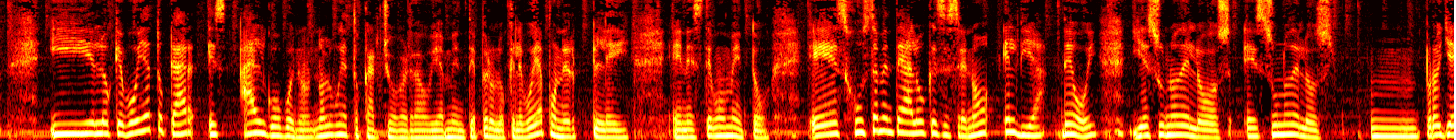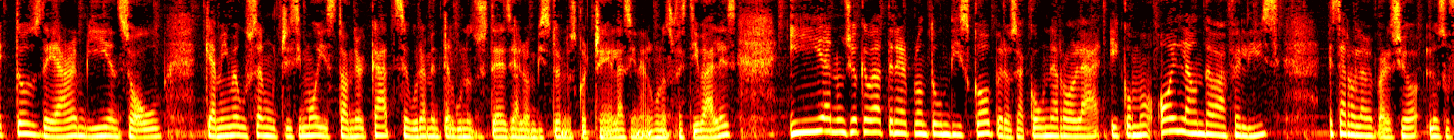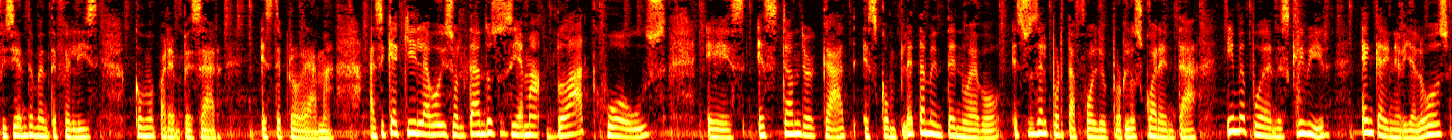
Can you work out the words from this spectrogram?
y lo que voy a tocar es algo, bueno, no lo voy a tocar yo, ¿verdad? Obviamente, pero lo que le voy a poner play en este momento es justamente algo que se estrenó el día de hoy y es uno de los, es uno de los Mm, proyectos de RB and Soul que a mí me gustan muchísimo y es Thundercat. Seguramente algunos de ustedes ya lo han visto en los Coachelas y en algunos festivales. Y anunció que va a tener pronto un disco, pero sacó una rola y como hoy la onda va feliz, esta rola me pareció lo suficientemente feliz como para empezar este programa. Así que aquí la voy soltando. Esto se llama Black Holes. Es, es Thundercat. Es completamente nuevo. Esto es el portafolio por los 40 y me pueden escribir en Karina Villalobos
